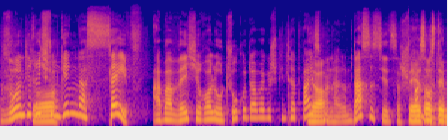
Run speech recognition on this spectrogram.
so in die Ja. Richtung ging das safe. Aber welche Rolle Ochoko dabei gespielt hat, weiß Ja. man halt. Und das ist jetzt das Der Spannende ist aus dem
